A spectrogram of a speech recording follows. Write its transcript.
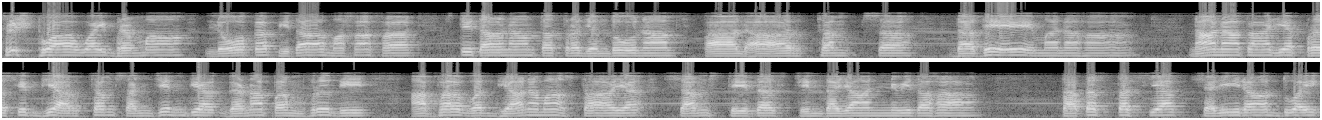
सृष्ट्वा वै ब्रह्मा लोकपितामहः। स्थितानां तत्र जन्तूनां कालार्थं स दधे मनः। नानाकार्यप्रसिद्ध्यर्थं सञ्चिन्त्य गणपं हृदि अभवध्यानमास्ताय संस्थितश्चिन्तयान्वितः। ततस्तस्य शरीराद्वै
